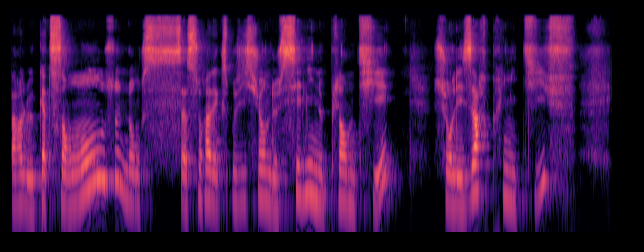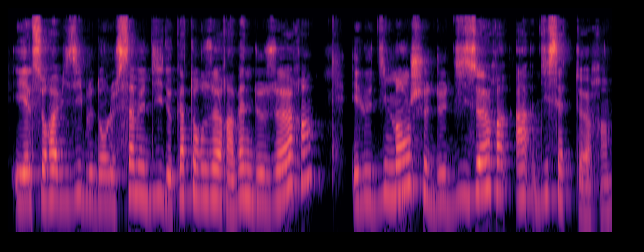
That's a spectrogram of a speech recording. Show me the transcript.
par le 411. Donc ça sera l'exposition de Céline Plantier sur les arts primitifs et elle sera visible dans le samedi de 14h à 22h et le dimanche de 10h à 17h.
